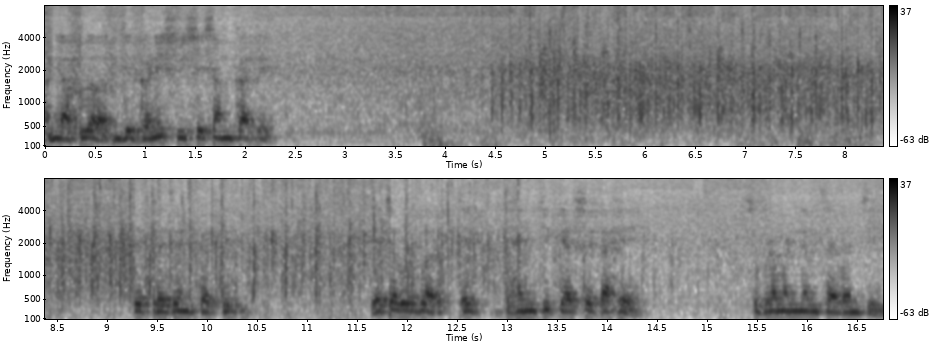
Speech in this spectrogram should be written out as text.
आणि आपलं जे गणेश विशेषांक आहे ते प्रेझेंट करतील. याच्याबरोबर एक ध्यानची कॅसेट आहे सुब्रमण्यम साहेबांची.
